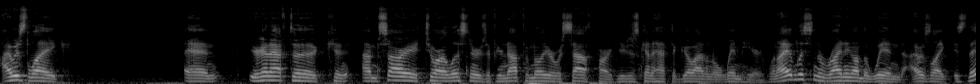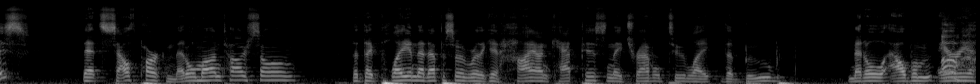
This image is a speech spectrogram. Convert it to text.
I was like, and you're gonna have to. I'm sorry to our listeners if you're not familiar with South Park. You're just gonna have to go out on a whim here. When I listened to Riding on the Wind, I was like, is this that South Park metal montage song that they play in that episode where they get high on cat piss and they travel to like the boob metal album area?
